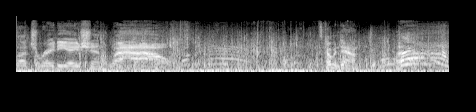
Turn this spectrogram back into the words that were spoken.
Such radiation. Wow. It's coming down. Ah!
